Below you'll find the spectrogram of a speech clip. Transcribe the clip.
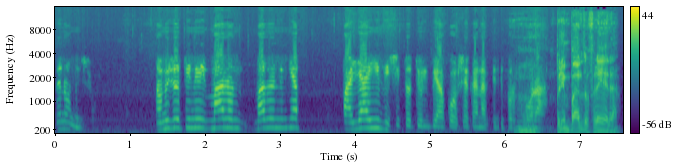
Δεν νομίζω. Νομίζω ότι είναι μάλλον, μάλλον είναι μια παλιά είδηση το ότι ο Ολυμπιακός έκανε αυτή την προσφορά. πριν πάρει το Φρέιρα.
